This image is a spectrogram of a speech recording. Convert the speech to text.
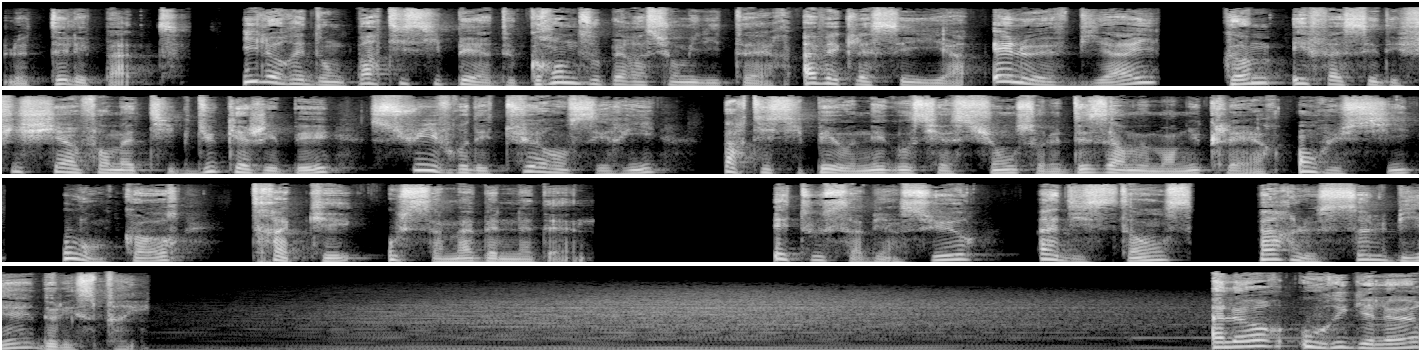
le télépathe. Il aurait donc participé à de grandes opérations militaires avec la CIA et le FBI, comme effacer des fichiers informatiques du KGB, suivre des tueurs en série, participer aux négociations sur le désarmement nucléaire en Russie, ou encore traquer Oussama Ben Laden. Et tout ça, bien sûr, à distance, par le seul biais de l'esprit. Alors, Uri Geller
